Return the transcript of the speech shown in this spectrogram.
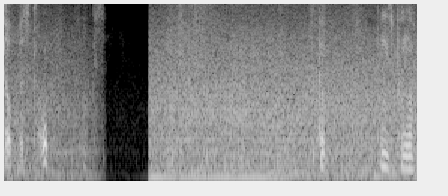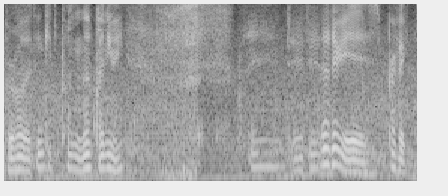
Let's go, let's go, let's go. I think he's pulling up the road. I think he's pulling up anyway. Oh, there he is. Perfect.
